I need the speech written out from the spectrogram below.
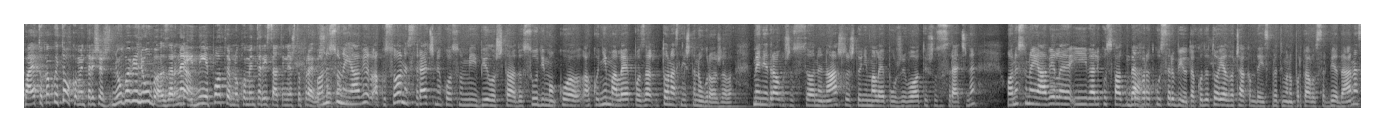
pa eto, kako i to komentarišeš? Ljubav je ljubav, zar ne? I nije potrebno komentarisati nešto previše. One su najavili, ako su one srećne, ko smo mi bilo šta da sudimo, ko, ako njima lepo, to nas ništa ne ugrožava. Meni je drago što su se one našle, što je njima lepo u životu i što su srećne. One su najavile i veliku svadbu povratku u Srbiju, tako da to jedva čakam da ispratimo na portalu Srbija danas.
